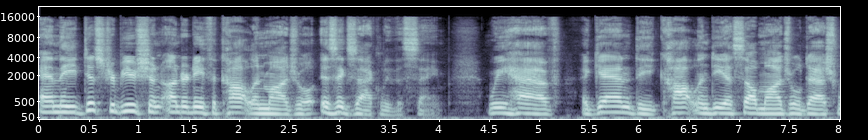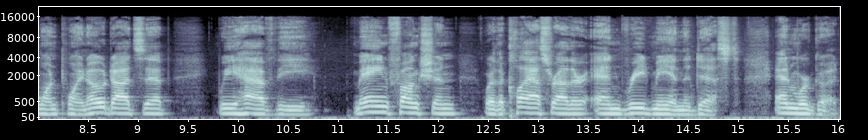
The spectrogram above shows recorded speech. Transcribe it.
And the distribution underneath the Kotlin module is exactly the same. We have, again, the Kotlin DSL module dash 1.0.zip. We have the main function or the class rather, and README in the dist, and we're good.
